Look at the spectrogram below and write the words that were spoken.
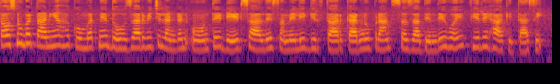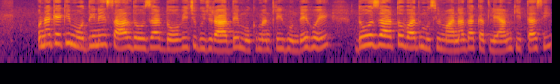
ਤਾਂ ਉਸ ਨੂੰ ਬਰਤਾਨੀਆ ਹਕੂਮਤ ਨੇ 2000 ਵਿੱਚ ਲੰਡਨ ਆਉਣ ਤੇ 1.5 ਸਾਲ ਦੇ ਸਮੇਂ ਲਈ ਗ੍ਰਿਫਤਾਰ ਕਰਨ ਉਪਰੰਤ ਸਜ਼ਾ ਦਿੰਦੇ ਹੋਏ ਫਿਰ ਰਿਹਾ ਕੀਤਾ ਸੀ। ਉਹਨਾਂ ਕਿਹਾ ਕਿ ਮੋਦੀ ਨੇ ਸਾਲ 2002 ਵਿੱਚ ਗੁਜਰਾਤ ਦੇ ਮੁੱਖ ਮੰਤਰੀ ਹੁੰਦੇ ਹੋਏ 2000 ਤੋਂ ਵੱਧ ਮੁਸਲਮਾਨਾਂ ਦਾ ਕਤਲੇਆਮ ਕੀਤਾ ਸੀ।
